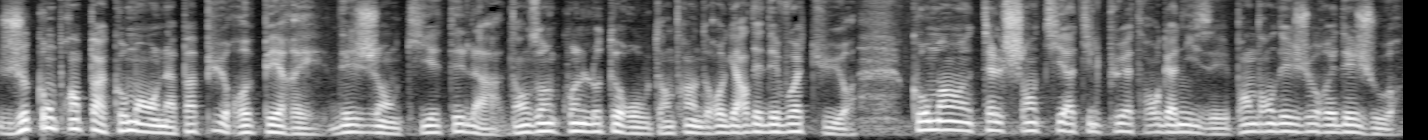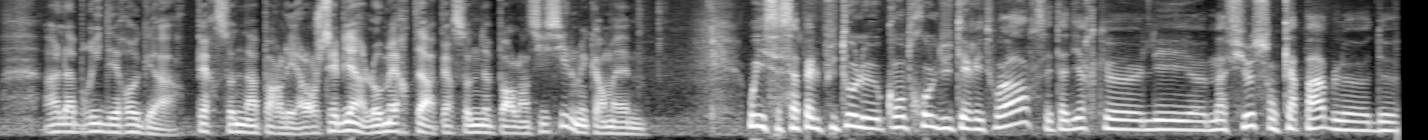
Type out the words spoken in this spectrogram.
Je comprends pas comment on n'a pas pu repérer des gens qui étaient là, dans un coin de l'autoroute, en train de regarder des voitures. Comment un tel chantier a-t-il pu être organisé pendant des jours et des jours, à l'abri des regards? Personne n'a parlé. Alors je sais bien, l'Omerta, personne ne parle en Sicile, mais quand même. Oui, ça s'appelle plutôt le contrôle du territoire, c'est-à-dire que les euh, mafieux sont capables de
